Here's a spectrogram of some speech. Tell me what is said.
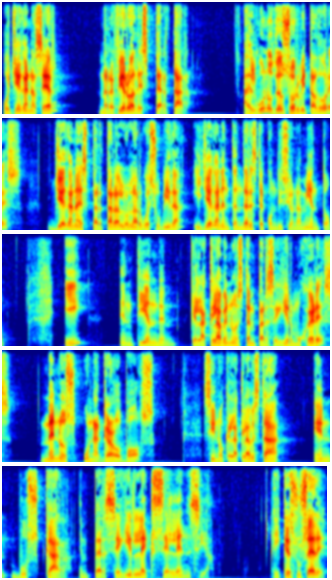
o llegan a hacer, me refiero a despertar. Algunos de esos orbitadores llegan a despertar a lo largo de su vida y llegan a entender este condicionamiento y entienden que la clave no está en perseguir mujeres, menos una girl boss, sino que la clave está en buscar, en perseguir la excelencia. ¿Y qué sucede?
